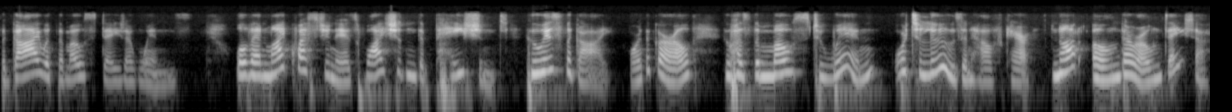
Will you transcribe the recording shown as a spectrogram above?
The guy with the most data wins. Well, then, my question is why shouldn't the patient, who is the guy, or the girl who has the most to win or to lose in healthcare not own their own data.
